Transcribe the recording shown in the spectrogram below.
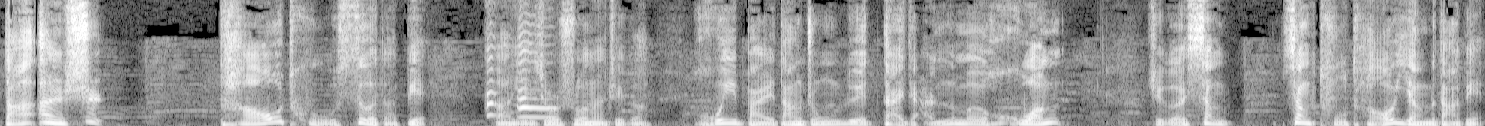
答案是陶土色的便啊，也就是说呢，这个灰白当中略带点那么黄，这个像像土陶一样的大便，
